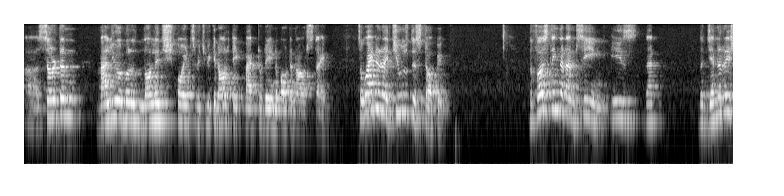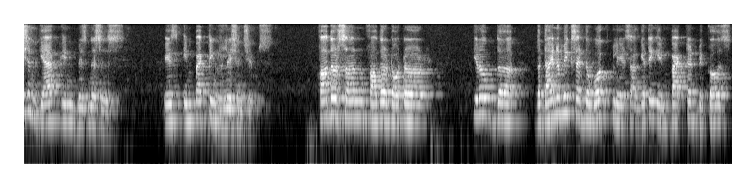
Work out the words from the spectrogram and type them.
uh, certain valuable knowledge points which we can all take back today in about an hour's time. So why did I choose this topic? The first thing that I'm seeing is that the generation gap in businesses is impacting relationships. Father son, father daughter, you know, the, the dynamics at the workplace are getting impacted because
